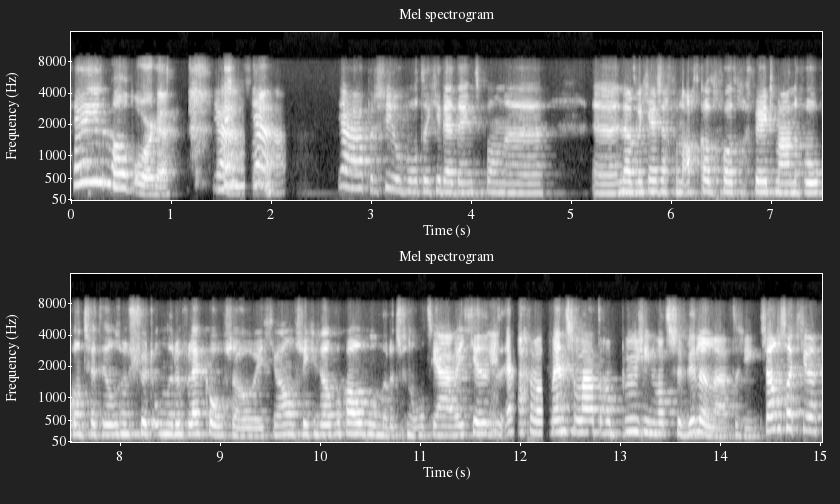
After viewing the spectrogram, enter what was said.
Helemaal op orde. Ja, ja. ja precies. Of bijvoorbeeld dat je daar denkt van... Uh, uh, nou, wat jij zegt van de achterkant gefotografeerd, maar aan de voorkant zit heel zo'n shirt onder de vlekken of zo, weet je wel. Of zit je zelf ook half onder het snot. Ja, weet je, het is echt gewoon mensen laten gewoon puur zien wat ze willen laten zien. Zelfs dat, je,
